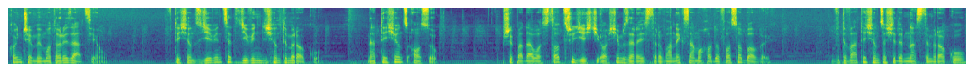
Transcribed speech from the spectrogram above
Kończymy motoryzacją. W 1990 roku na 1000 osób przypadało 138 zarejestrowanych samochodów osobowych. W 2017 roku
